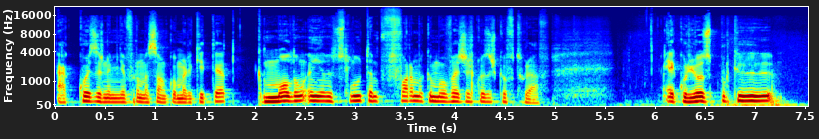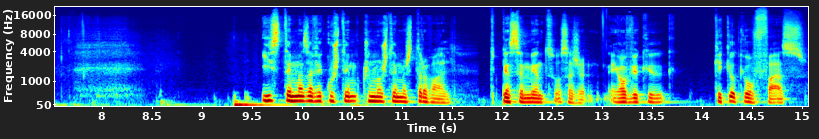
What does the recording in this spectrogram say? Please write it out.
há coisas na minha formação como arquiteto que moldam em absoluta forma como eu vejo as coisas que eu fotografo. É curioso porque isso tem mais a ver com os, com os meus temas de trabalho, de pensamento, ou seja, é óbvio que, que aquilo que eu faço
